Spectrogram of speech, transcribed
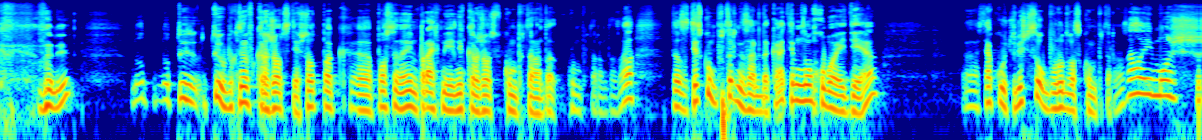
нали? Но, но той, той обикновено в кръжоците, защото пък а, после нали, правихме едни кръжоци в компютърната, компютърната зала. Та за тези компютърни зали, да кажете, е много хубава идея. А, всяко училище се оборудва с компютърна зала и можеш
